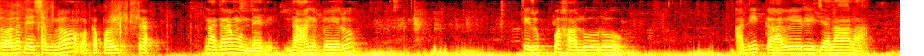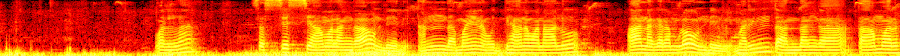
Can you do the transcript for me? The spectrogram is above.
చోళ దేశంలో ఒక పవిత్ర నగరం ఉండేది. దాని పేరు తిరుప్పహలూరు. అది కావేరీ జలాల వల్ల సస్యశ్యామలంగా ఉండేది. అందమైన ఉద్యానవనాలు ఆ నగరంలో ఉండేవి. మరింత అందంగా తామర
